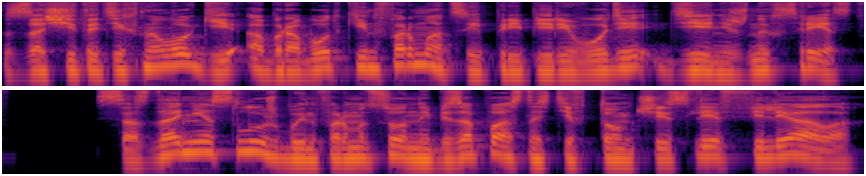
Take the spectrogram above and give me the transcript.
Защита технологии обработки информации при переводе денежных средств. Создание службы информационной безопасности, в том числе в филиалах.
